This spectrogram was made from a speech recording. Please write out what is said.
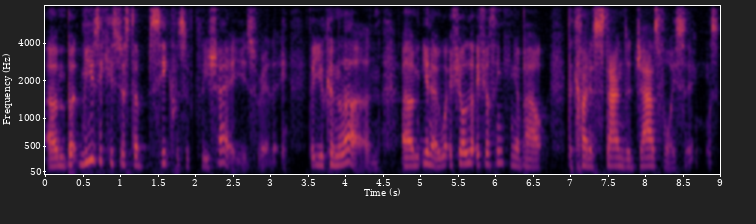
um, but music is just a sequence of cliches, really, that you can learn. Um, you know, if you're if you're thinking about the kind of standard jazz voicings,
